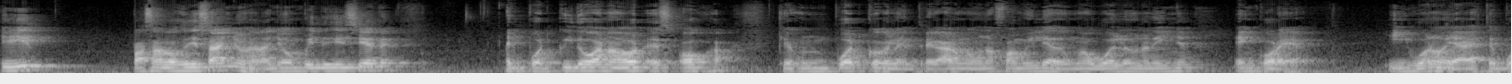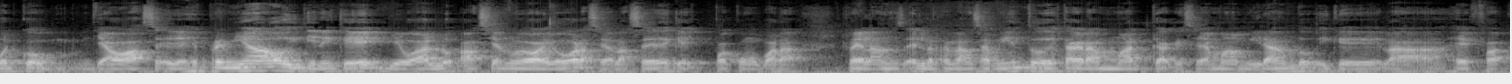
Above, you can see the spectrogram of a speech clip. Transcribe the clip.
Y pasan los 10 años, en el año 2017 el puerquito ganador es Oja, que es un puerco que le entregaron a una familia de un abuelo y una niña en Corea. Y bueno, ya este puerco ya va a ser, es premiado y tienen que llevarlo hacia Nueva York, hacia la sede, que es como para el relanzamiento de esta gran marca que se llama Mirando y que la jefa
